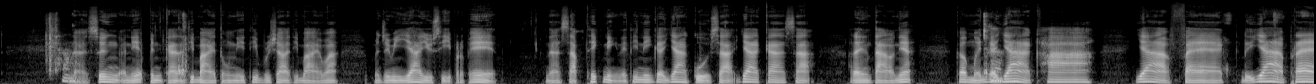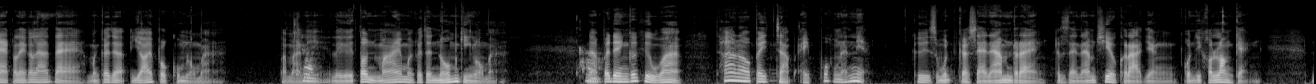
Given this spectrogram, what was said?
นะซึ่งอันนี้เป็นการอธิบายตรงนี้ที่พระเจ้าอธิบายว่ามันจะมีหญ้าอยู่ 4 ประเภทนะศัพท์เทคนิคในที่นี้ก็หญ้ากูสะหญ้ากาสะอะไรต่างๆเนี่ยก็เหมือนกับหญ้าคาหญ้าแฝกหรือหญ้าแพรกอะไรก็แล้วแต่ มันก็จะย้อยปกคลุมลงมา ประมาณนี้ หรือต้นไม้มันก็จะโน้มกิ่งลงมานะประเด็นก็คือว่าถ้าเราไปจับไอ้พวกนั้นเนี่ย คือสมมติกระแสน้ำแรง กระแสน้ำเชี่ยวกราดอย่างคนที่เขาล่องแก่ง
